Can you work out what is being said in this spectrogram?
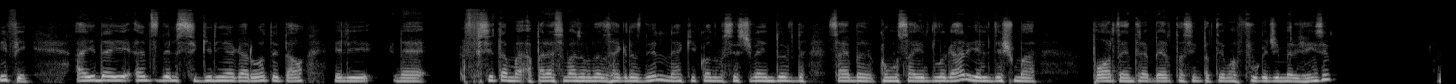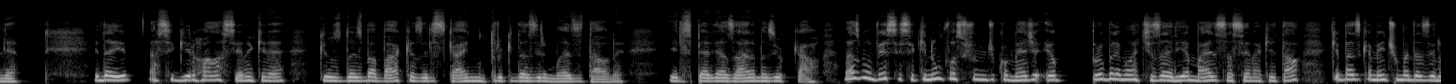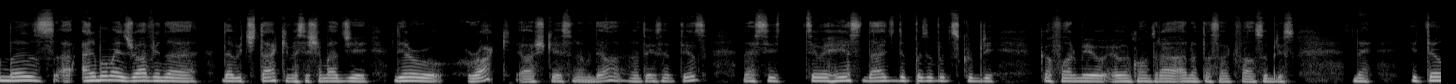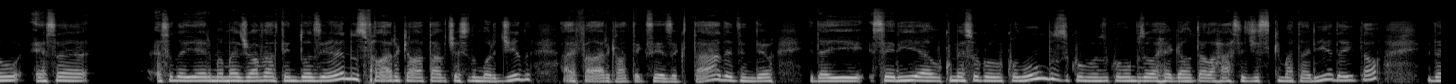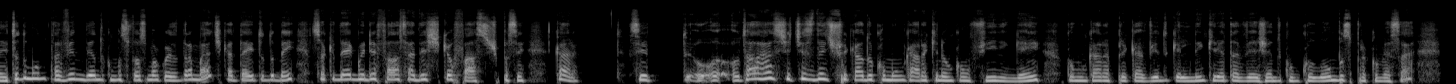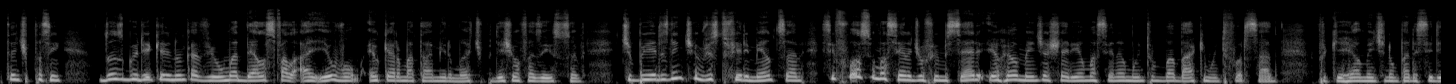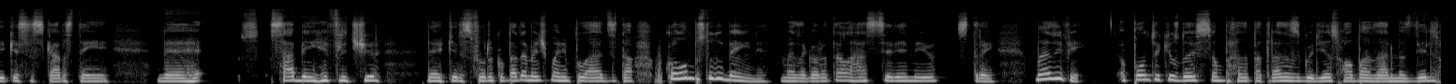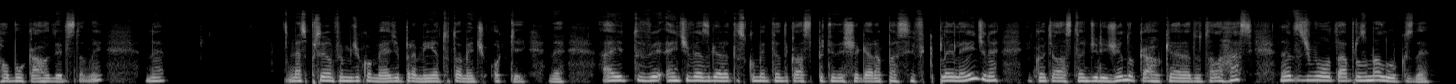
Enfim, aí daí, antes deles seguirem a garota e tal, ele, né, cita, aparece mais uma das regras dele, né, que quando você estiver em dúvida, saiba como sair do lugar, e ele deixa uma porta entreaberta assim para ter uma fuga de emergência, né? E daí, a seguir rola a cena que, né, que os dois babacas, eles caem no truque das irmãs e tal, né? E eles perdem as armas e o carro. Mais uma vez, se esse aqui não fosse filme de comédia, eu problematizaria mais essa cena aqui e tal, que basicamente uma das irmãs, a, a irmã mais jovem da, da Wichita, que vai ser chamada de Little Rock, eu acho que é esse o nome dela, não tenho certeza, né? Se, se eu errei a cidade, depois eu vou descobrir conforme eu, eu encontrar a anotação que fala sobre isso, né? Então, essa essa daí é a irmã mais jovem, ela tem 12 anos, falaram que ela tava, tinha sido mordida, aí falaram que ela tem que ser executada, entendeu? E daí seria, começou com o Columbus, o Columbus eu arregar um raça e disse que mataria, daí e tal, e daí todo mundo tá vendendo como se fosse uma coisa dramática, até aí tudo bem, só que daí a guria fala assim, ah, deixa que eu faço, tipo assim, cara, se o, o Tallahassee já tinha se identificado como um cara que não confia em ninguém, como um cara precavido, que ele nem queria estar tá viajando com Columbus para começar. Então, tipo assim, duas gurias que ele nunca viu, uma delas fala, ah, eu vou, eu quero matar a minha irmã, tipo, deixa eu fazer isso, sabe? Tipo, e eles nem tinham visto ferimento, sabe? Se fosse uma cena de um filme sério, eu realmente acharia uma cena muito babaca e muito forçada, porque realmente não pareceria que esses caras têm, né, sabem refletir né, que eles foram completamente manipulados e tal. O Columbus tudo bem, né? Mas agora o Tallahassee seria meio estranho. Mas enfim, o ponto é que os dois são passados para trás, as gurias roubam as armas deles, roubam o carro deles também, né? Mas por ser um filme de comédia, para mim é totalmente ok, né? Aí vê, a gente vê as garotas comentando que elas pretendem chegar a Pacific Playland, né? Enquanto elas estão dirigindo o carro que era do Tallahassee, antes de voltar para os malucos, né?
